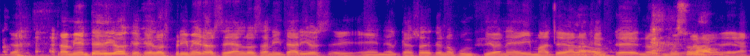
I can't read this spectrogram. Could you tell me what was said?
También te digo que, que los primeros sean los sanitarios, eh, en el caso de que no funcione y mate a la Claro. gente, no es muy Es buena una- idea.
